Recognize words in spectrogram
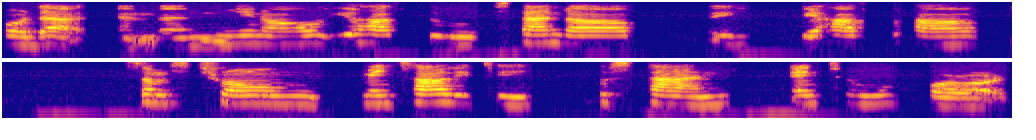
for that. And then you know you have to stand up. You have to have some strong mentality to stand and to move forward.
